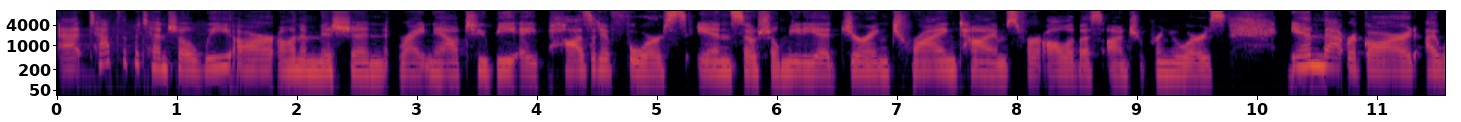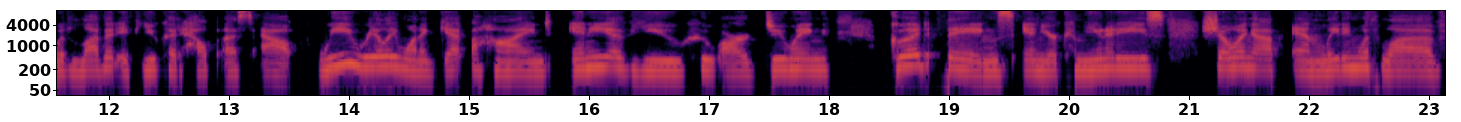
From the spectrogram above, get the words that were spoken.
at Tap the Potential, we are on a mission right now to be a positive force in social media during trying times for all of us entrepreneurs. In that regard, I would love it if you could help us out we really want to get behind any of you who are doing good things in your communities, showing up and leading with love.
